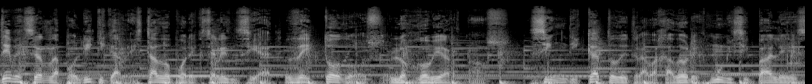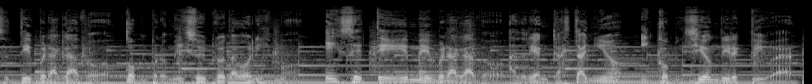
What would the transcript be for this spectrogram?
debe ser la política de Estado por excelencia de todos los gobiernos. Sindicato de Trabajadores Municipales de Bragado. Compromiso y protagonismo. STM Bragado. Adrián Castaño y Comisión Directiva.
